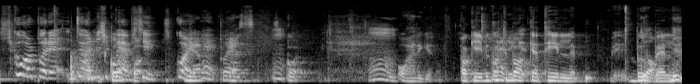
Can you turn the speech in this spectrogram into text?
Skål på det! Ta lite Skål Pepsi. på, Skål! Ja, Hej på det. yes, skål. Åh herregud. Okej, vi går Herregud. tillbaka till Ja, bubbel. vi,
